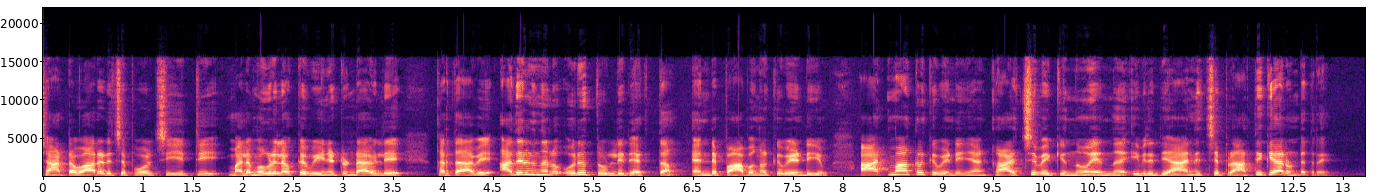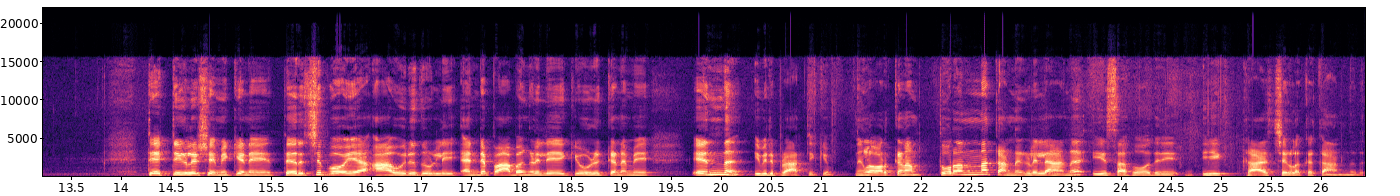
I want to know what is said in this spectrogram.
ചാട്ടവാറടിച്ചപ്പോൾ ചീറ്റി മലമുകളിലൊക്കെ വീണിട്ടുണ്ടാവില്ലേ? കർത്താവെ അതിൽ നിന്നുള്ള ഒരു തുള്ളി രക്തം എന്റെ പാപങ്ങൾക്ക് വേണ്ടിയും ആത്മാക്കൾക്ക് വേണ്ടി ഞാൻ കാഴ്ചവെക്കുന്നു എന്ന് ഇവർ ധ്യാനിച്ച് പ്രാർത്ഥിക്കാറുണ്ടത്രേ. തെറ്റുകൾ ക്ഷമിക്കണേ തെറിച്ചു പോയ ആ ഒരു തുള്ളി എന്റെ പാപങ്ങളിലേക്ക് ഒഴുക്കണമേ എന്ന് ഇവർ പ്രാർത്ഥിക്കും. നിങ്ങൾ ഓർക്കണം തുറന്ന കണ്ണുകളിലാണ് ഈ സഹോദരി ഈ കാഴ്ചകളൊക്കെ കാണുന്നത്.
